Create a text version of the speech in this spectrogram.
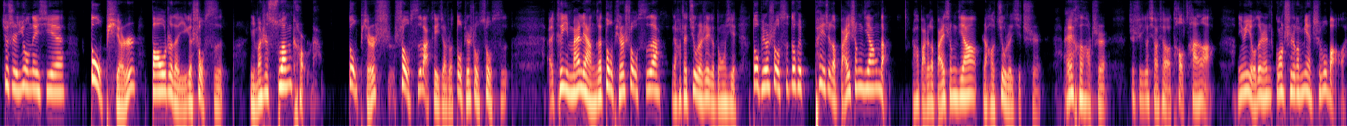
就是用那些豆皮儿包着的一个寿司，里面是酸口的。豆皮儿寿寿司吧，可以叫做豆皮儿寿寿司，哎，可以买两个豆皮儿寿司啊，然后再就着这个东西，豆皮儿寿司都会配这个白生姜的，然后把这个白生姜，然后就着一起吃，哎，很好吃，这是一个小小的套餐啊，因为有的人光吃这个面吃不饱啊，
